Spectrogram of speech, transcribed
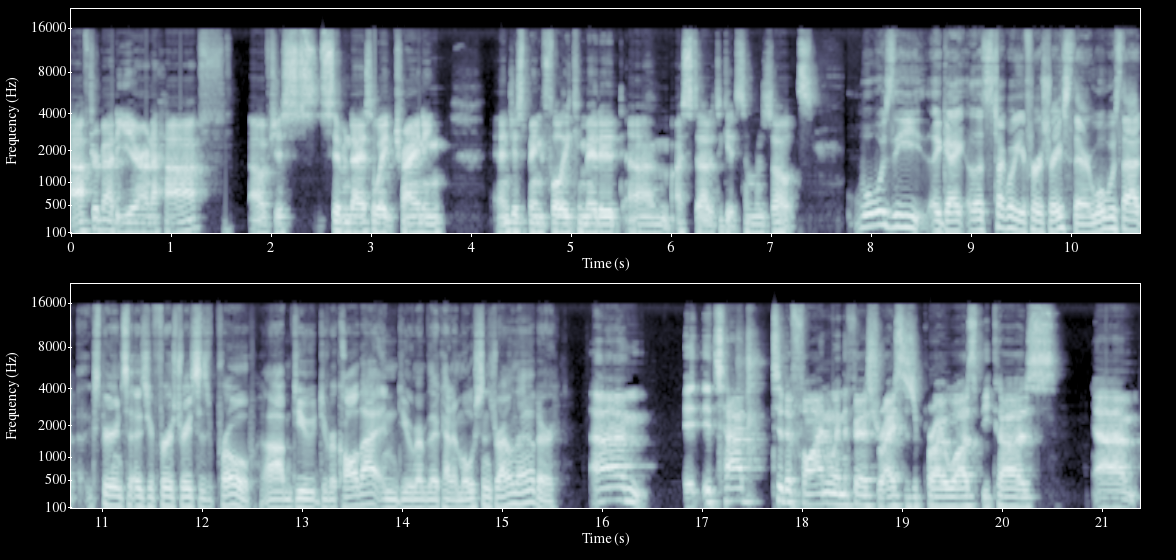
after about a year and a half, of just seven days a week training and just being fully committed, um, I started to get some results. What was the like? I, let's talk about your first race there. What was that experience as your first race as a pro? Um, do you do you recall that, and do you remember the kind of emotions around that, or? Um, it, it's hard to define when the first race as a pro was because um,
